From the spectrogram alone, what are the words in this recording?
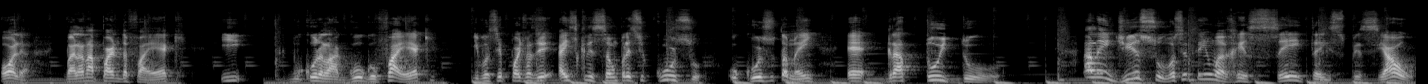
Olha, vai lá na página da FAEC e procura lá Google FAEC e você pode fazer a inscrição para esse curso. O curso também é gratuito. Além disso, você tem uma receita especial.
